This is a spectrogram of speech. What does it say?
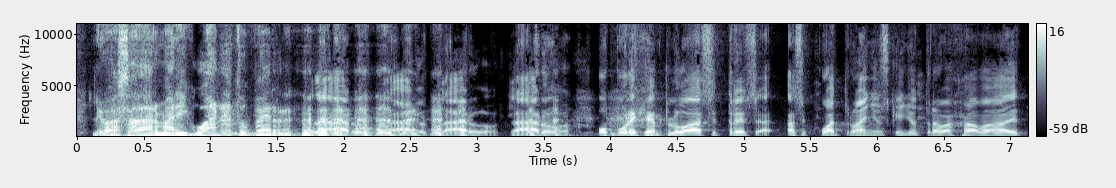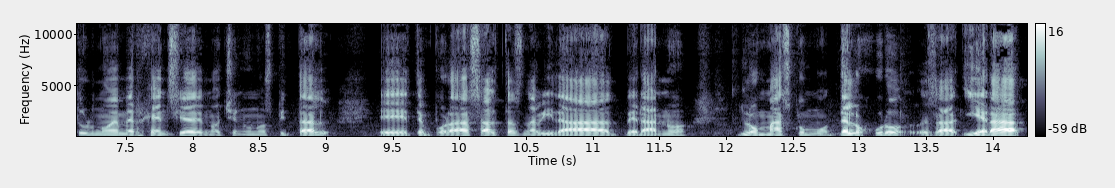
¿Le vas a dar marihuana a tu perro? Claro, claro, claro, claro. O por ejemplo, hace tres, hace cuatro años que yo trabajaba de turno de emergencia de noche en un hospital, eh, temporadas altas, Navidad, verano, lo más como, te lo juro, o sea, y era,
